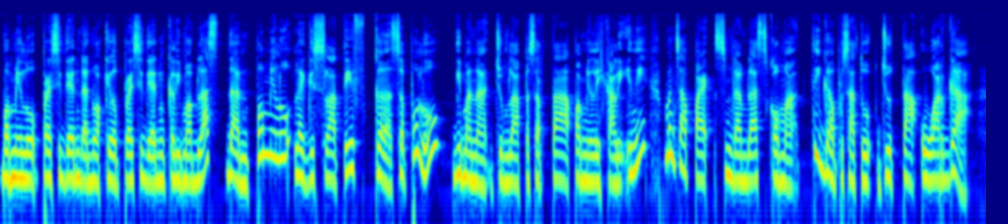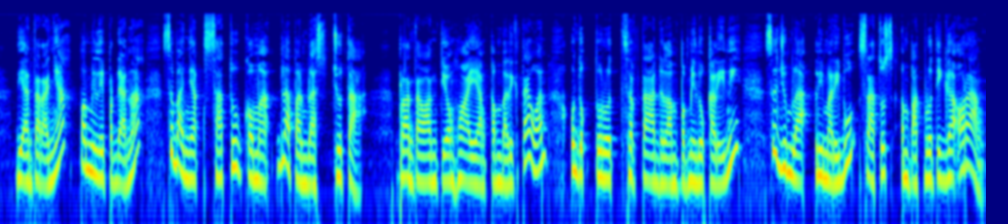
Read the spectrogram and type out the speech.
Pemilu presiden dan wakil presiden ke-15 dan pemilu legislatif ke-10 di mana jumlah peserta pemilih kali ini mencapai 19,31 juta warga. Di antaranya pemilih perdana sebanyak 1,18 juta perantauan Tionghoa yang kembali ke Taiwan untuk turut serta dalam pemilu kali ini sejumlah 5.143 orang.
